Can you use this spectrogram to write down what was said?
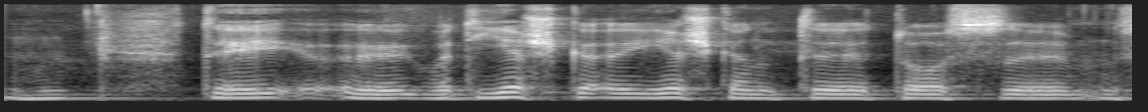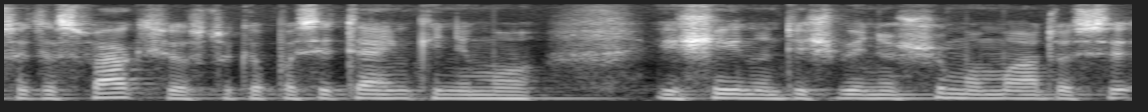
Mhm. Tai e, vat, ieška, ieškant e, tos e, satisfakcijos, tokio pasitenkinimo, išeinant iš vienišumo, matosi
